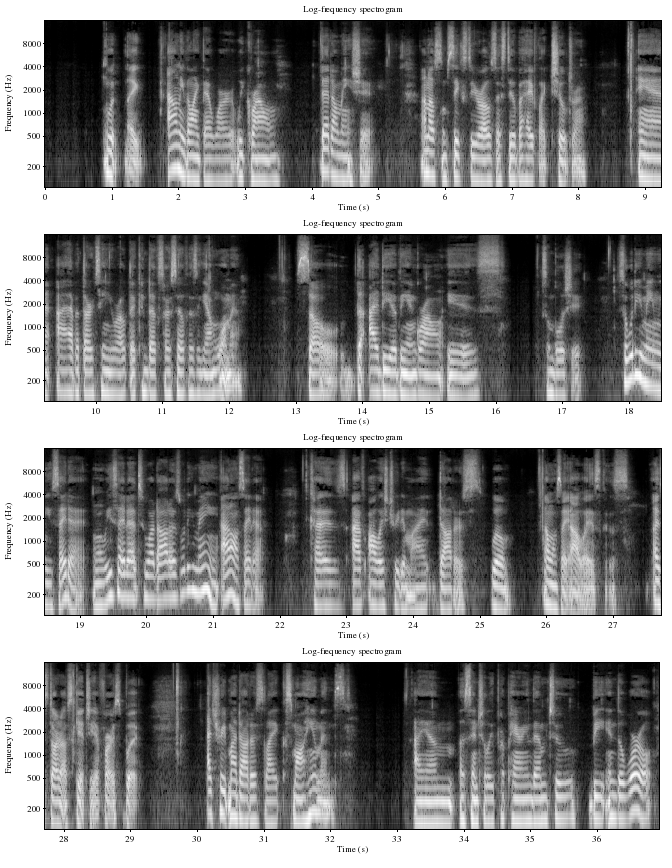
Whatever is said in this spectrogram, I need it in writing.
What, like, I don't even like that word. We grown. That don't mean shit. I know some 60 year olds that still behave like children. And I have a 13 year old that conducts herself as a young woman. So the idea of being grown is some bullshit. So what do you mean when you say that? When we say that to our daughters, what do you mean? I don't say that because I've always treated my daughters, well, I won't say always because I started off sketchy at first, but I treat my daughters like small humans. I am essentially preparing them to be in the world.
